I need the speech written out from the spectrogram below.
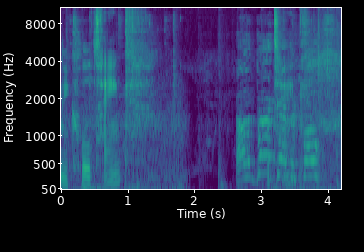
Any cool tank? At me, tank. folks.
